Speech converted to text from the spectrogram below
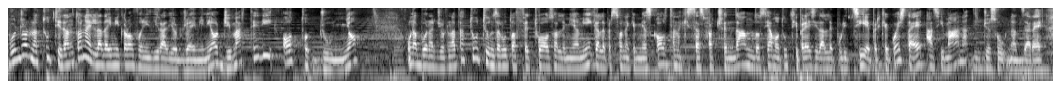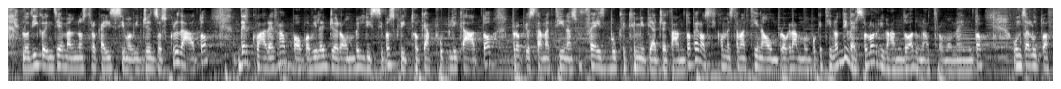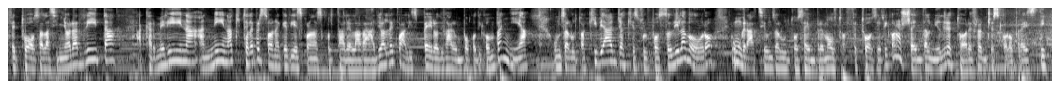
Buongiorno a tutti da Antonella dai microfoni di Radio Gemini. Oggi martedì 8 giugno una buona giornata a tutti, un saluto affettuoso alle mie amiche, alle persone che mi ascoltano, a chi sta sfaccendando. Siamo tutti presi dalle pulizie perché questa è Asimana di Gesù Nazaré. Lo dico insieme al nostro carissimo Vincenzo Scrudato, del quale fra poco vi leggerò un bellissimo scritto che ha pubblicato proprio stamattina su Facebook e che mi piace tanto. Però siccome stamattina ho un programma un pochettino diverso, lo rimando ad un altro momento. Un saluto affettuoso alla signora Rita, a Carmelina, a Nina, a tutte le persone che riescono ad ascoltare la radio, alle quali spero di fare un poco di compagnia. Un saluto a chi viaggia, a chi è sul posto di lavoro, un grazie e un saluto sempre molto affettuoso e riconoscente al mio direttore Francesco Lopresti.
